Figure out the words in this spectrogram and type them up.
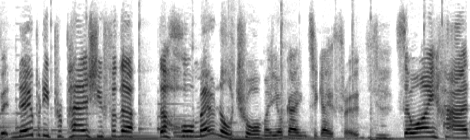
but nobody prepares you for the the hormonal trauma you're going to go through Mhm. so i had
